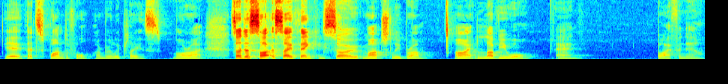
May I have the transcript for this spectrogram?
yeah, that's wonderful. I'm really pleased. All right. So, I just like to say thank you so much, Libra. I love you all, and bye for now.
